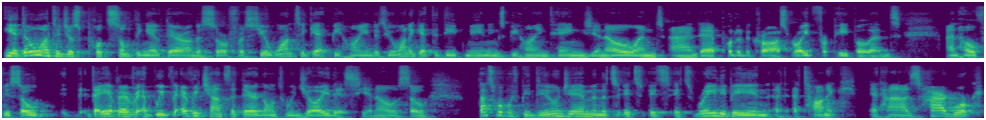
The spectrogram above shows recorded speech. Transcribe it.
you don't want to just put something out there on the surface. You want to get behind it. You want to get the deep meanings behind things, you know, and and uh, put it across right for people, and and hopefully, so they have every we've every chance that they're going to enjoy this, you know. So that's what we've been doing, Jim, and it's it's it's it's really been a, a tonic. It has hard work,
